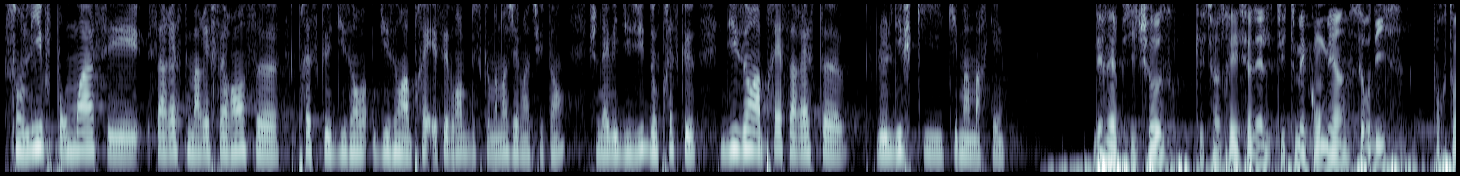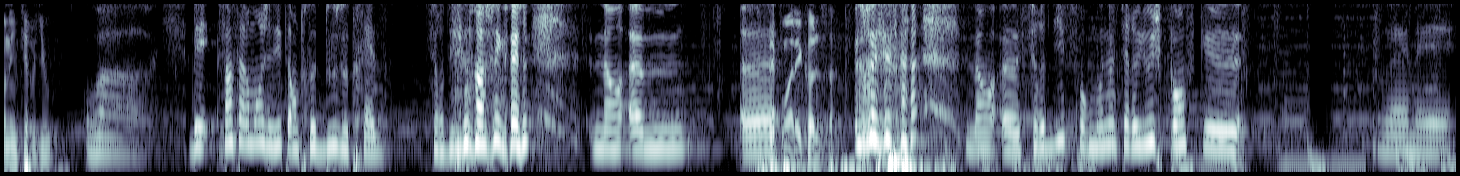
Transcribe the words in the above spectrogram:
son livre pour moi, c'est ça reste ma référence euh, presque dix ans dix ans après et c'est vraiment plus que maintenant j'ai 28 ans, j'en avais 18 donc presque dix ans après ça reste euh, le livre qui, qui m'a marqué. Dernière petite chose, question traditionnelle, tu te mets combien sur 10 pour ton interview? Waouh. Mais sincèrement, j'hésite entre 12 ou 13 sur 10 non, je rigole. Non, euh, euh, C'était pour à l'école ça. Ouais, c'est ça. Non, euh, sur 10 pour mon interview, je pense que. Ouais, mais.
